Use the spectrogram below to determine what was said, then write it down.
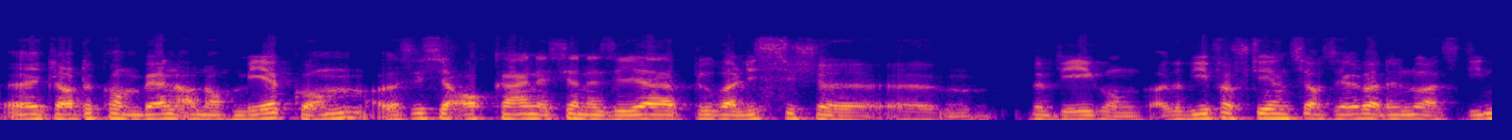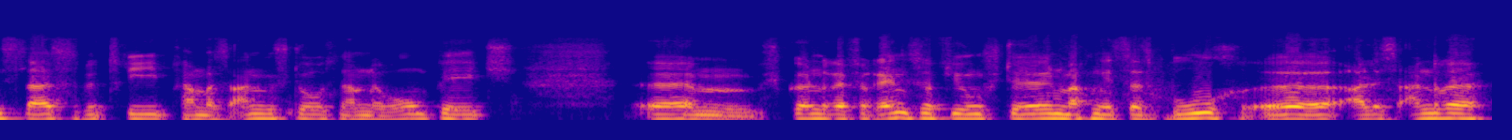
Äh, ich glaube, da kommen, werden auch noch mehr kommen. Aber das ist ja auch keine, ist ja eine sehr pluralistische ähm, Bewegung. Also wir verstehen uns ja auch selber nur als Dienstleistungsbetrieb, haben was angestoßen, haben eine Homepage ähm, können Referenzen zur Verfügung stellen, machen jetzt das Buch, äh, alles andere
